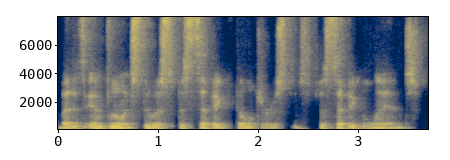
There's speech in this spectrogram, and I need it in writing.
but it's influence through a specific filter, a specific lens.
